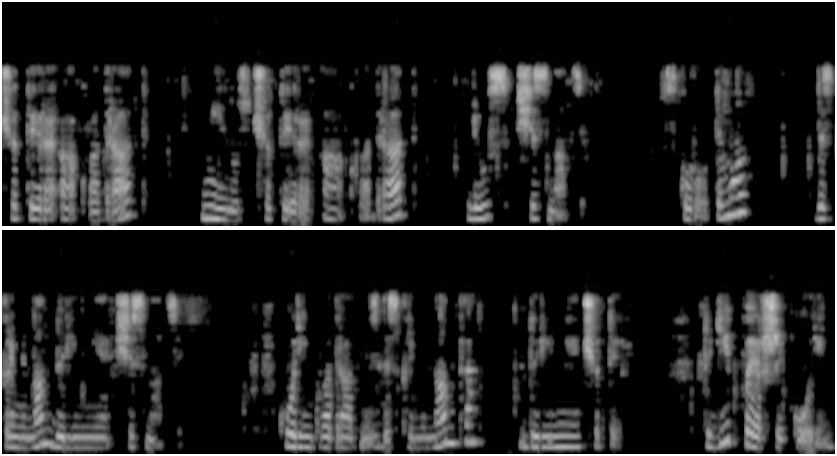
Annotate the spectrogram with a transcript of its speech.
4а квадрат мінус 4а квадрат плюс 16. Скоротимо, дискримінант дорівнює 16. Корінь квадратний з дискримінанта дорівнює 4. Тоді перший корінь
